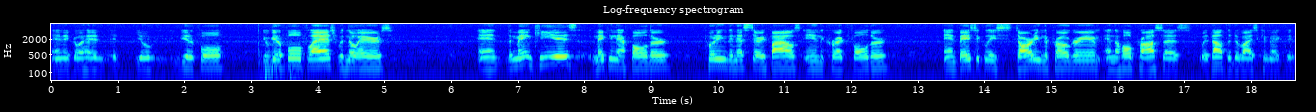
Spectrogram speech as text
and it go ahead. It you'll get a full you'll get a full flash with no errors. And the main key is making that folder, putting the necessary files in the correct folder, and basically starting the program and the whole process without the device connected.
